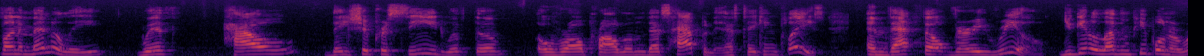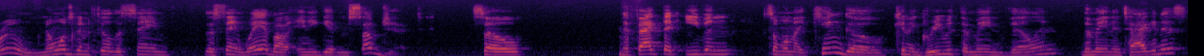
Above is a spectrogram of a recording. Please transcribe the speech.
fundamentally with how they should proceed with the overall problem that's happening, that's taking place. And that felt very real. You get 11 people in a room, no one's going to feel the same the same way about any given subject. So the fact that even someone like Kingo can agree with the main villain, the main antagonist,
